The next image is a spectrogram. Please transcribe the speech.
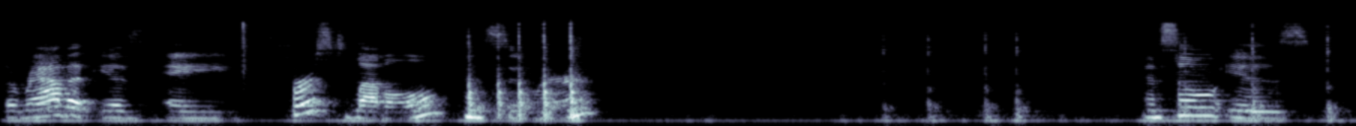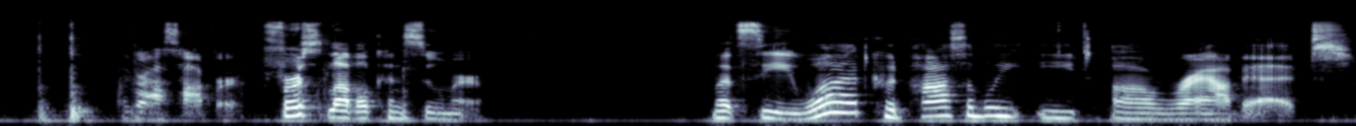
The rabbit is a first level consumer. And so is the grasshopper. First level consumer. Let's see, what could possibly eat a rabbit?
